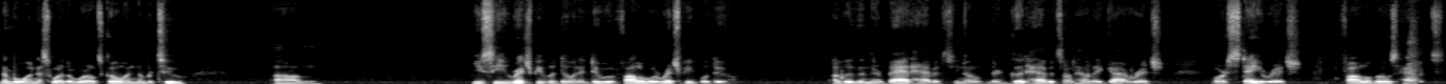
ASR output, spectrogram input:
number one, that's where the world's going. Number two, um, you see rich people doing it. Do follow what rich people do. Other than their bad habits, you know, their good habits on how they got rich or stay rich, follow those habits.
